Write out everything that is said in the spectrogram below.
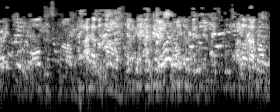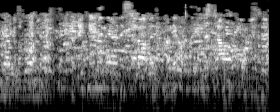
right? All these from. I have a little. I love that music. But they came in there and they set up, and they were playing this powerful music.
